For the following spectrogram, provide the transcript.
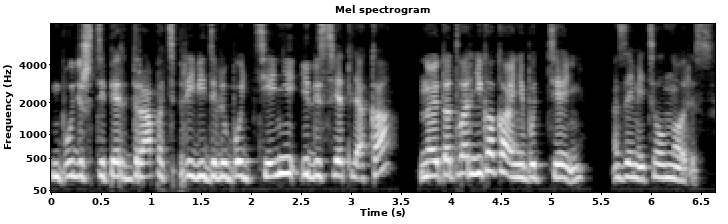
Будешь теперь драпать при виде любой тени или светляка? Но эта тварь не какая-нибудь тень», — заметил Норрис.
